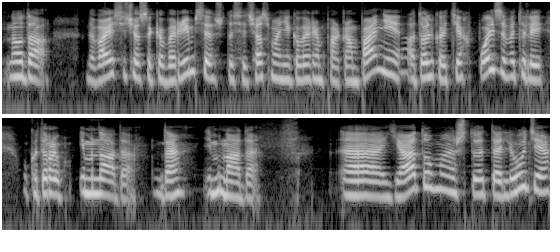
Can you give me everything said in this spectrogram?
Ну да. Давай сейчас оговоримся, что сейчас мы не говорим про компании, а только тех пользователей, у которых им надо, да, им надо. Э, я думаю, что это люди,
